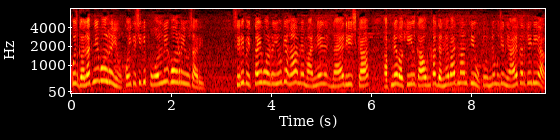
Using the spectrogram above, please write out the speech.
कुछ गलत नहीं बोल रही हूँ, कोई किसी की पोल नहीं खोल रही हूँ सारी। सिर्फ़ इतना ही बोल रही हूँ कि हाँ मैं मान्य न्यायाधीश का, अपने वकील का, उनका धन्यवाद मानती हूँ कि उनने मुझे न्याय करके दिया।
